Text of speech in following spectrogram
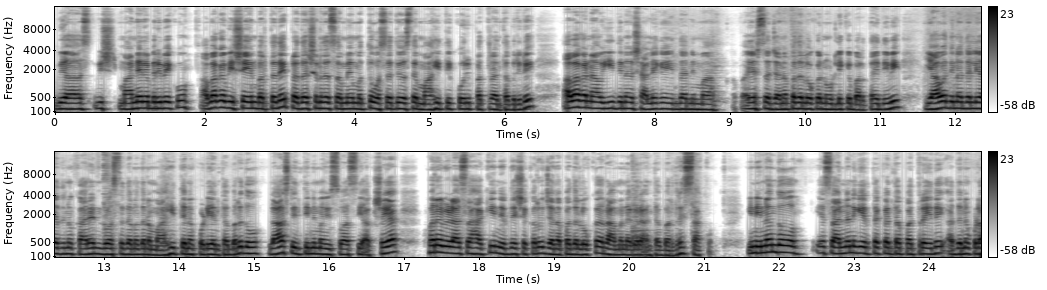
ವ್ಯ- ವಿಶ್, ಮಾನ್ಯರೇ ಬರೀಬೇಕು. ಆವಾಗ ವಿಷಯ ಏನು ಬರ್ತದೆ? ಪ್ರದರ್ಶನದ ಸಮಯ ಮತ್ತು ವಸತಿ ವ್ಯವಸ್ಥೆ ಮಾಹಿತಿ ಕೋರಿ ಪತ್ರ ಅಂತ ಬರೀರಿ. ಆವಾಗ ನಾವು ಈ ದಿನ ಶಾಲೆಗೆ ಇಂದ ನಿಮ್ಮ ಎಷ್ಟು ಜನಪದ ಲೋಕ ನೋಡಲಿಕ್ಕೆ ಬರ್ತಾ ಇದ್ದೀವಿ. ಯಾವ ದಿನದಲ್ಲಿ ಅದನ್ನು ಕಾರ್ಯನಿರ್ವಹಿಸ್ತದೆ ಅನ್ನೋದನ್ನು ಮಾಹಿತಿಯನ್ನು ಕೊಡಿ ಅಂತ ಬರೆದು, ಲಾಸ್ಟ್ ಇಂತಿ ನಿಮ್ಮ ವಿಶ್ವಾಸಿ ಅಕ್ಷಯ ಹೊರ ವಿಳಾಸ ಹಾಕಿ ನಿರ್ದೇಶಕರು ಜನಪದ ಲೋಕ, ರಾಮನಗರ ಅಂತ ಬರೆದ್ರೆ ಸಾಕು. ಇನ್ನು ಇನ್ನೊಂದು, ಎಸ್, ಅಣ್ಣನಿಗೆ ಇರ್ತಕ್ಕಂಥ ಪತ್ರ ಇದೆ. ಅದನ್ನು ಕೂಡ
